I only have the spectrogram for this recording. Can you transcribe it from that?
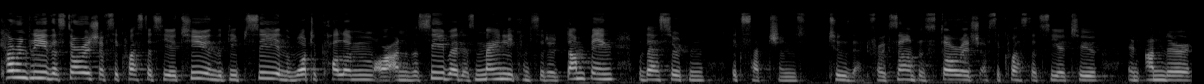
Currently, the storage of sequestered CO2 in the deep sea, in the water column, or under the seabed is mainly considered dumping, but there are certain exceptions to that. For example, storage of sequestered CO2 in, under,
